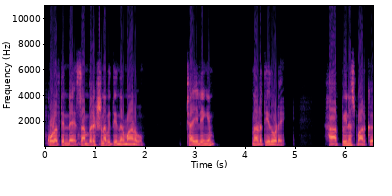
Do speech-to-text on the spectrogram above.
കുളത്തിന്റെ സംരക്ഷണ ഭിത്തി നിർമ്മാണവും ടൈലിംഗും നടത്തിയതോടെ ഹാപ്പിനെസ് പാർക്ക്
